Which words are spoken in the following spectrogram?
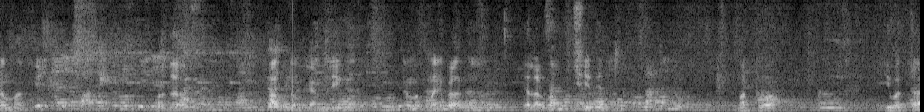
ನಮ್ಮ ಬ್ರದರ್ಗೆ ಹಾಗೂ ನಮ್ಮ ಫ್ಯಾಮಿಲಿಗೆ ನಮ್ಮ ಅಭಿಮಾನಿ ಬಳಗ ಎಲ್ಲರಿಗೂ ಖುಷಿ ದಿನ. ಮತ್ತು ಇವತ್ತು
